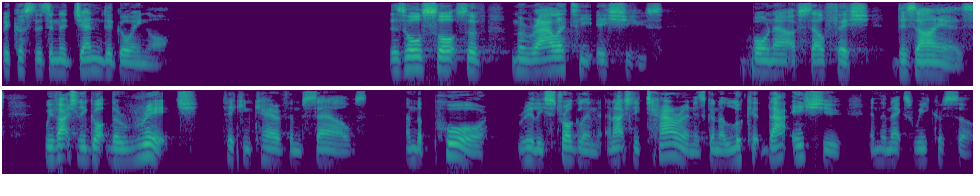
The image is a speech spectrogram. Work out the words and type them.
because there's an agenda going on. There's all sorts of morality issues born out of selfish desires. We've actually got the rich taking care of themselves and the poor really struggling. And actually, Taryn is going to look at that issue in the next week or so.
